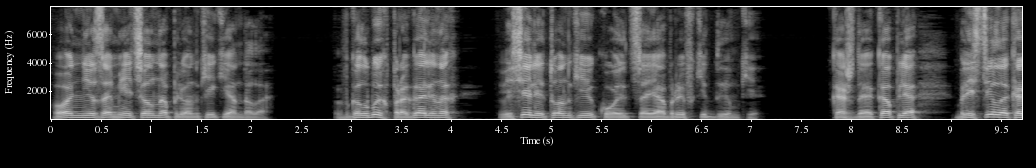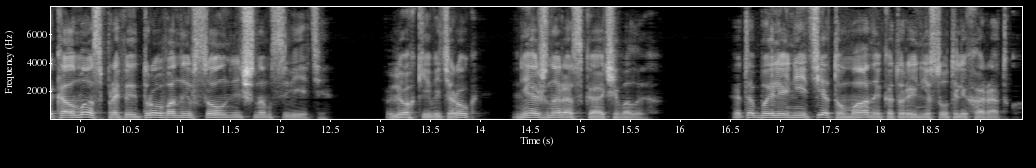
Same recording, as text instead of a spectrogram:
он не заметил на пленке Кендала. В голубых прогалинах висели тонкие кольца и обрывки дымки. Каждая капля блестела, как алмаз, профильтрованный в солнечном свете. Легкий ветерок нежно раскачивал их. Это были не те туманы, которые несут лихорадку.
